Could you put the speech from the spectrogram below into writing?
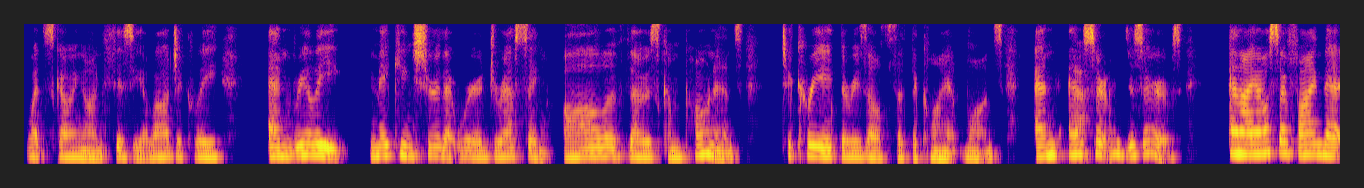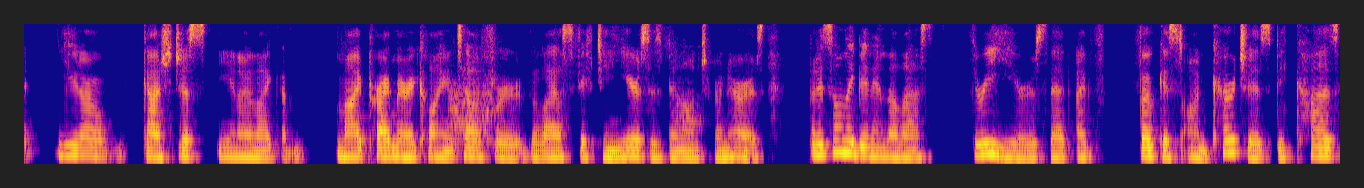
what's going on physiologically and really making sure that we're addressing all of those components to create the results that the client wants and and certainly deserves and I also find that, you know, gosh, just, you know, like um, my primary clientele for the last 15 years has been entrepreneurs, but it's only been in the last three years that I've focused on coaches because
